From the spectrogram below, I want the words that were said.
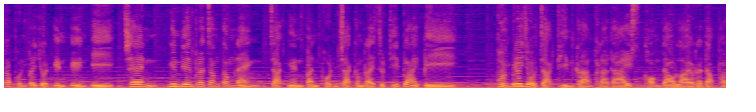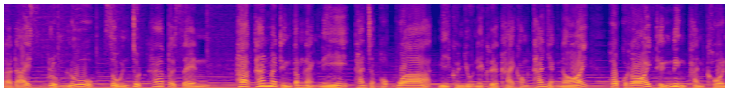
รับผลประโยชน์อื่น ๆ อีก เช่น เงินเดือนประจำตำแหน่ง จากเงินปันผลจากกำไรสุทธิปลายปี ผลประโยชน์จากทีมกลาง Paradise ของดาวไลน์ระดับ Paradise กลุ่มลูก 0.5%หากท่านมาถึงตำแหน่งนี้ท่านจะพบว่ามีคนอยู่ในเครือข่ายของท่านอย่างน้อย 600 ถึง 1,000 คน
